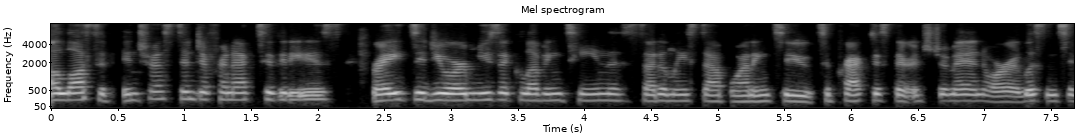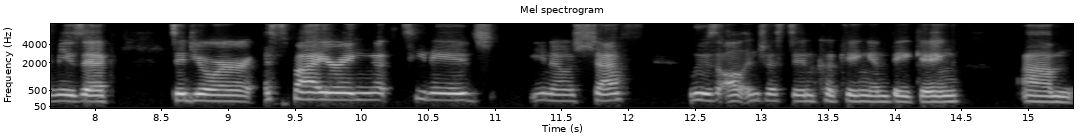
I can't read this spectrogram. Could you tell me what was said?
A loss of interest in different activities, right? Did your music loving teen suddenly stop wanting to, to practice their instrument or listen to music? Did your aspiring teenage, you know, chef lose all interest in cooking and baking? Um,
